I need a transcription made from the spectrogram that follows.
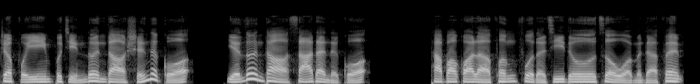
这福音不仅论到神的国，也论到撒旦的国。它包括了丰富的基督做我们的份，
